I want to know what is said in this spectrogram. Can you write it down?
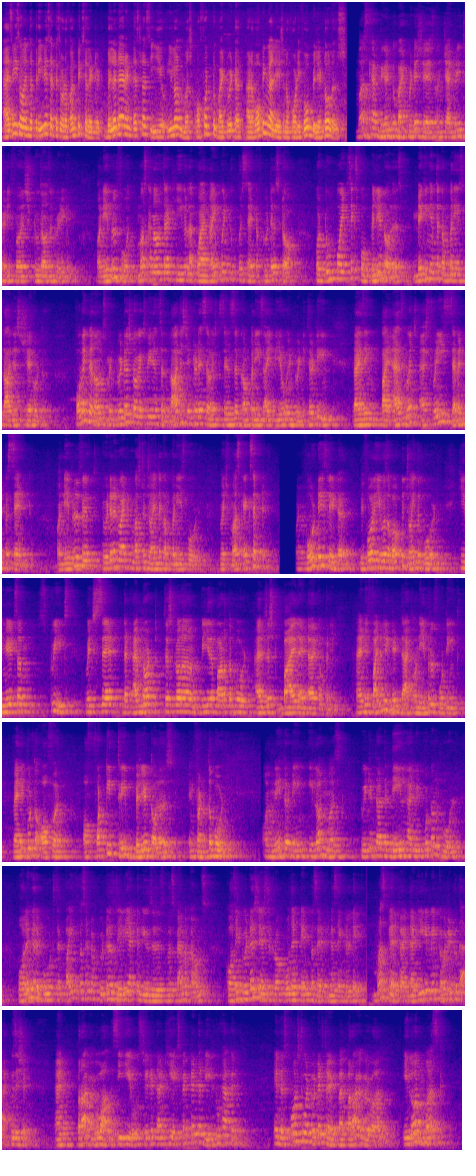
As we saw in the previous episode of Unpixelated, billionaire and Tesla CEO Elon Musk offered to buy Twitter at a whopping valuation of $44 billion. Musk had begun to buy Twitter shares on January 31st, 2022. On April 4th, Musk announced that he will acquire 9.2% of Twitter stock for $2.64 billion, making him the company's largest shareholder. Following the announcement, Twitter stock experienced the largest intraday surge since the company's IPO in 2013, rising by as much as 27%. On April 5th, Twitter invited Musk to join the company's board, which Musk accepted. But four days later, before he was about to join the board, he made some tweets which said that I'm not just gonna be the part of the board, I'll just buy the entire company. And he finally did that on April 14th, where he put the offer of $43 billion in front of the board. On May 13, Elon Musk tweeted that the deal had been put on hold following the reports that 5% of Twitter's daily active users were spam accounts, causing Twitter shares to drop more than 10% in a single day. Musk clarified that he remained committed to the acquisition, and Parag Agrawal, the CEO, stated that he expected the deal to happen. In response to a Twitter thread by Parag Agrawal, Elon Musk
